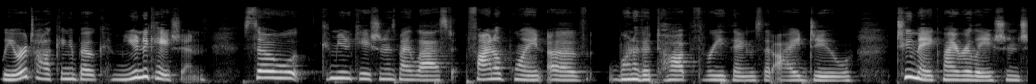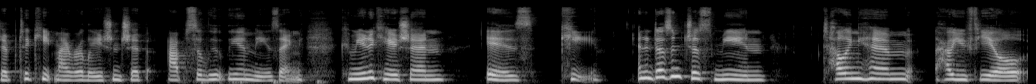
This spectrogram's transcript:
we were talking about communication. So, communication is my last final point of one of the top three things that I do to make my relationship, to keep my relationship absolutely amazing. Communication is key. And it doesn't just mean telling him how you feel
